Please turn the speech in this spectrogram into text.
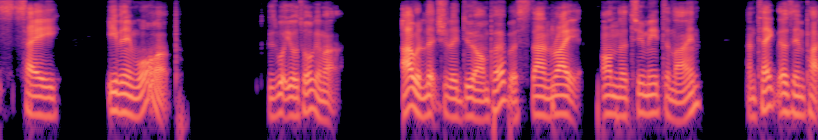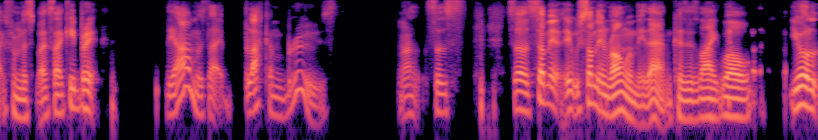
say even in warm up because what you're talking about, I would literally do it on purpose. Stand right on the two meter line and take those impacts from the spikes. Like he break the arm was like black and bruised. So, so something it was something wrong with me then because it's like, well, you're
